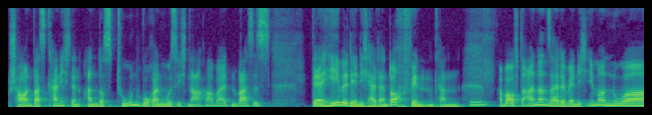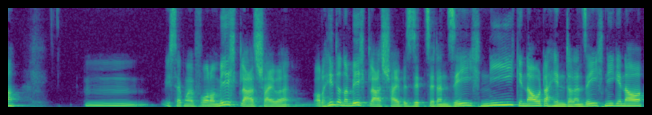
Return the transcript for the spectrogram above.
schauen, was kann ich denn anders tun, woran muss ich nacharbeiten, was ist der Hebel, den ich halt dann doch finden kann. Mhm. Aber auf der anderen Seite, wenn ich immer nur Mm, ich sag mal, vor einer Milchglasscheibe oder hinter einer Milchglasscheibe sitze, dann sehe ich nie genau dahinter. Dann sehe ich nie genau,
